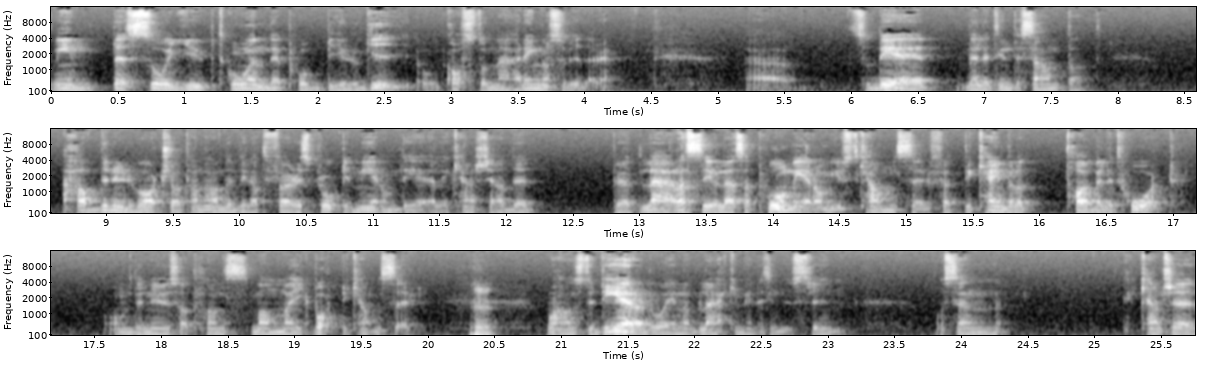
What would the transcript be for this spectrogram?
Och inte så djupgående på biologi och kost och näring och så vidare. Eh, Så det är väldigt intressant att hade det nu varit så att han hade velat förespråka mer om det eller kanske hade börjat lära sig och läsa på mer om just cancer för att det kan ju ta väldigt hårt om det nu är så att hans mamma gick bort i cancer. Mm. Och han studerar då inom läkemedelsindustrin och sen kanske,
